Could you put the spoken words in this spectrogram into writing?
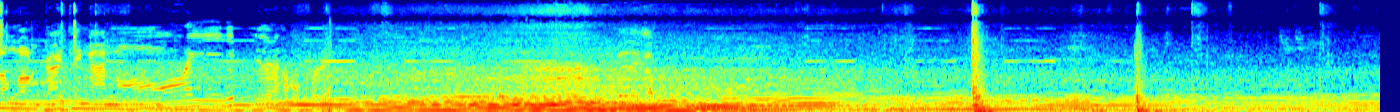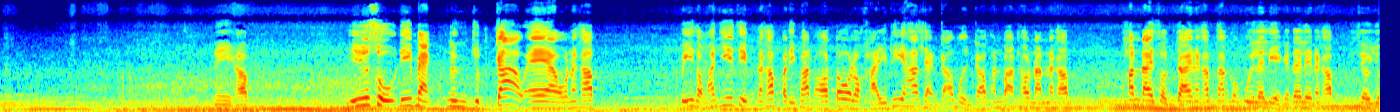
ล่องรอนกายใช้งานน้อยนิดเลยนะครับผมตัวนี้ นี่ครับ Isuzu D-Max 1.9L นะครับ ปี 2020 นะครับ ปฏิพัฒน์ออโต้เราขายอยู่ที่ 599,000 บาทเท่านั้นนะครับ ท่านใดสนใจนะครับ ทักมาคุยรายละเอียดกันได้เลยนะครับ เซลโย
